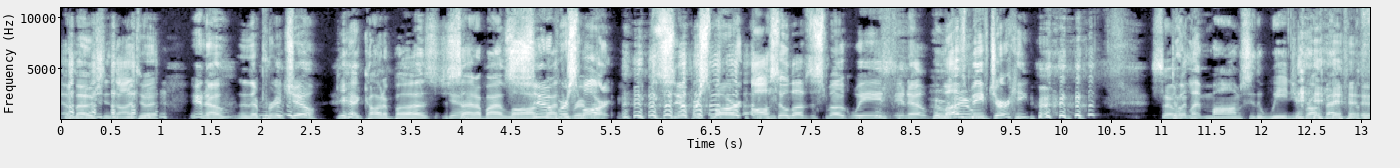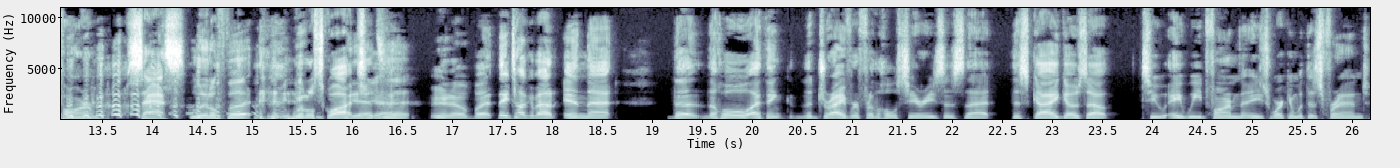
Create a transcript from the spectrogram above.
emotions onto it. You know, and they're pretty chill. yeah, caught a buzz. Just Yeah. sat up by a log. by the Super river. smart. Super smart. Also loves to smoke weed. You know, loves beef jerky. So Don't with let mom see the weed you brought back from the farm. Sass. little foot, little squatch. Yeah, that's Yeah. it. you know but they talk about in that the the whole i think the driver for the whole series is that this guy goes out to a weed farm that he's working with his friend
